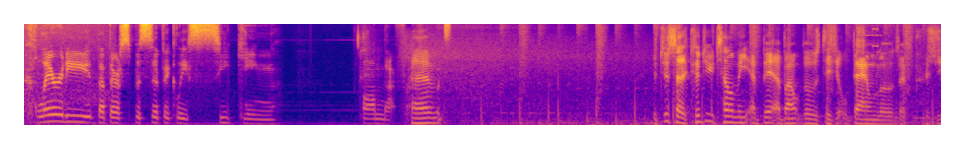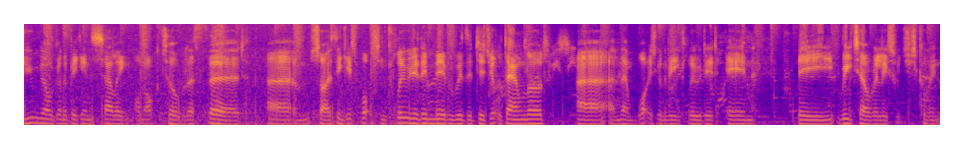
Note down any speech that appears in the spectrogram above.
clarity that they're specifically seeking on that front? Um, Just said, could you tell me a bit about those digital downloads? I presume you're going to begin selling on October the 3rd. Um, so I think it's what's included in maybe with the digital download, uh, and then what is going to be included in the retail release, which is coming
